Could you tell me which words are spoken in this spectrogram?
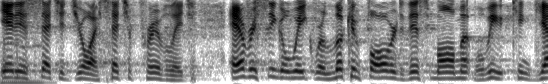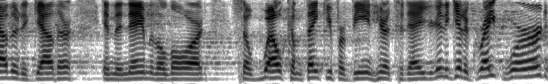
It is such a joy, such a privilege. Every single week, we're looking forward to this moment where we can gather together in the name of the Lord. So, welcome. Thank you for being here today. You're going to get a great word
